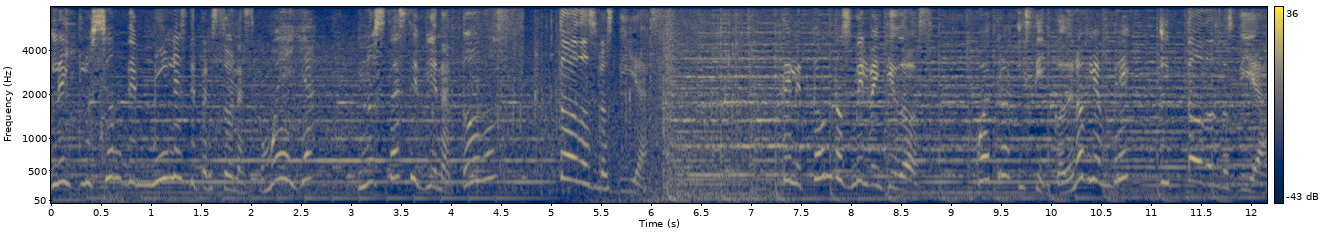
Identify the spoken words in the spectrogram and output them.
La inclusión de miles de personas como ella nos hace bien a todos, todos los días. Teletón 2022, 4 y 5 de noviembre y todos los días.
